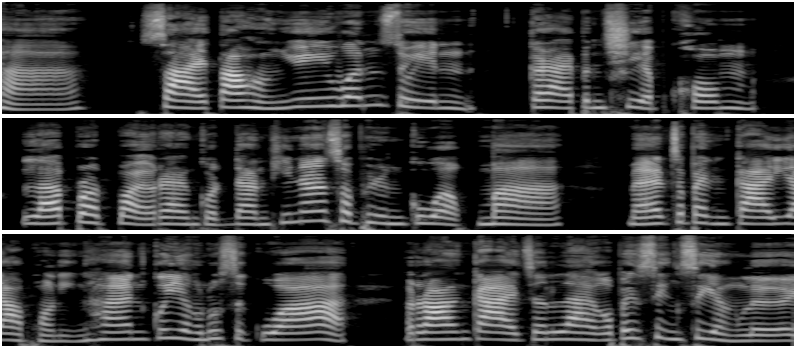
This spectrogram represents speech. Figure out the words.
หา สายตาของยี่เวินซิน กลายเป็นเฉียบคม และปลดปล่อยแรงกดดันที่น่าสะพรึงกลัวออกมา แม้จะเป็นกายหยาบของหลิงฮั่นก็ยังรู้สึกว่า ร่างกายจะแหลกว่าเป็นสิ่งเสี่ยงเลย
